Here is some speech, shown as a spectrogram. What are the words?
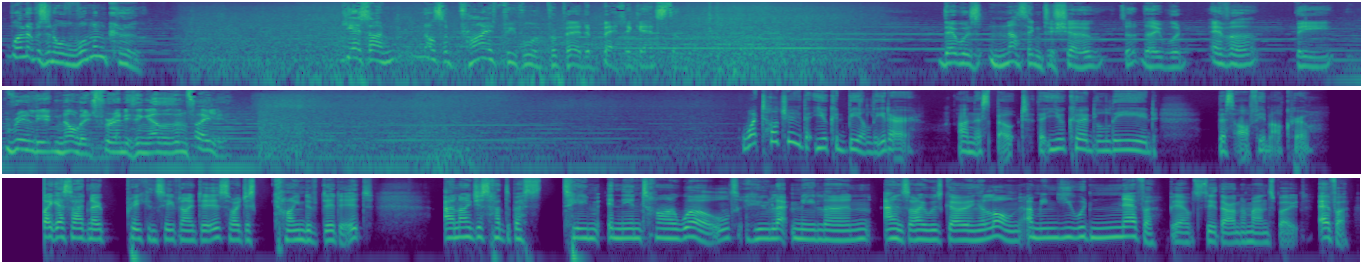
Well, it was an all woman crew. Yes, I'm not surprised people were prepared to bet against them. There was nothing to show that they would ever be really acknowledged for anything other than failure. What told you that you could be a leader on this boat, that you could lead this all female crew? I guess I had no preconceived ideas, so I just kind of did it. And I just had the best team in the entire world who let me learn as I was going along. I mean, you would never be able to do that on a man's boat, ever.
